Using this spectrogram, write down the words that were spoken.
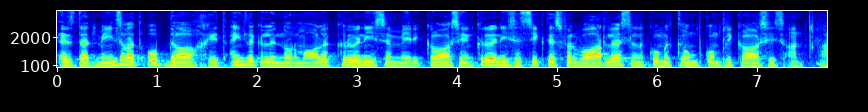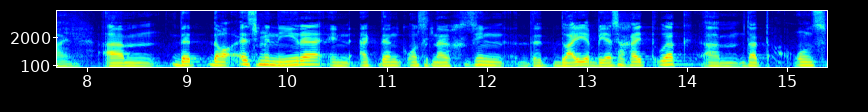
is dat mense wat opdaag het eintlik hulle normale kroniese medikasie en kroniese siektes verwaarloos en hulle kom met klomp komplikasies aan. Ai. Ehm um, dit daar is maniere en ek dink ons het nou gesien dit bly 'n besigheid ook ehm um, dat ons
